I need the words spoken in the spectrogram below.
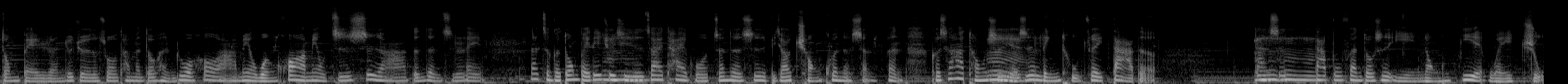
东北人就觉得说他们都很落后啊，没有文化、没有知识啊等等之类。那整个东北地区其实，在泰国真的是比较穷困的省份，嗯、可是它同时也是领土最大的，嗯、但是大部分都是以农业为主。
